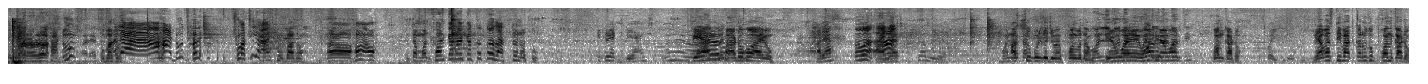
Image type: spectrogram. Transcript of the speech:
ઊભા રહો, રહો, ઊભા તો અલા હાડું થવે છોથી આ ઊભા તો હા હા. તો મન ફોન કરવા કરતો તો લાગતો નતો કીધું એક બે બે પાડો હો આવ્યો અરે હવે આર્યા. ફોન બોલજો જો ફોન બતાવો. ફોન જેવું કાઢો. વ્યવસ્થિત વાત કરું છું ફોન કાઢો.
